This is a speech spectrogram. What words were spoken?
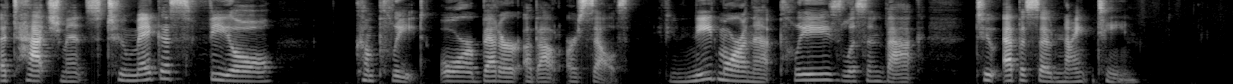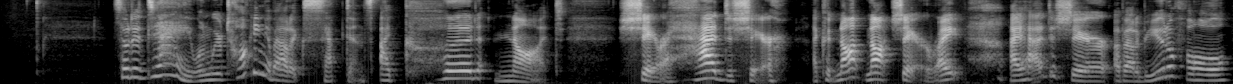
attachments to make us feel complete or better about ourselves. If you need more on that, please listen back to episode 19. So, today, when we're talking about acceptance, I could not share, I had to share, I could not not share, right? I had to share about a beautiful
